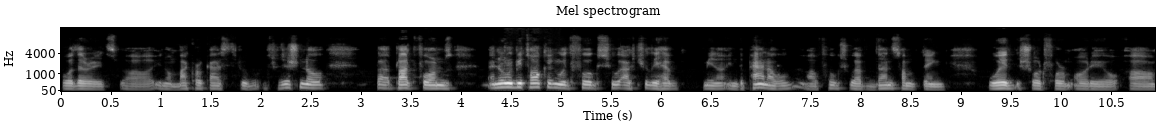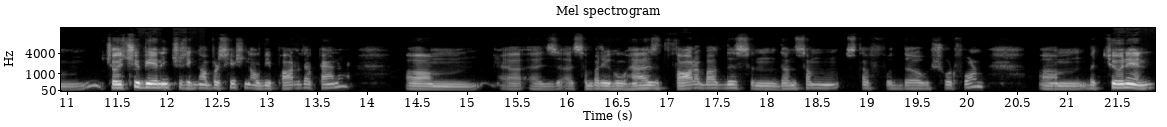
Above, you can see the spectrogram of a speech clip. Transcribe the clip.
whether it's uh, you know microcast through traditional uh, platforms, and we'll be talking with folks who actually have you know in the panel, uh, folks who have done something with short form audio. Um, so it should be an interesting conversation. I'll be part of that panel. Um, uh, as, as somebody who has thought about this and done some stuff with the short form, um, but tune in,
